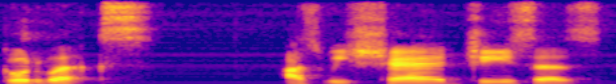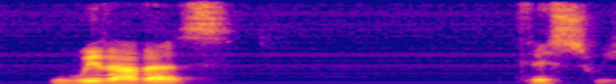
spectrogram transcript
good works as we share Jesus with others this week.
